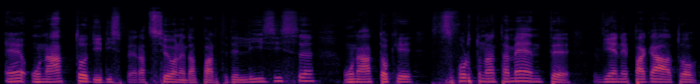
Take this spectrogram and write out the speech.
è un atto di disperazione da parte dell'ISIS, un atto che sfortunatamente viene pagato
